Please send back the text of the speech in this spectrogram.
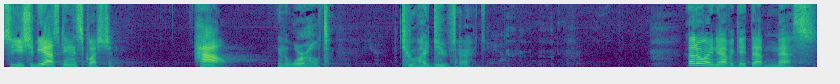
So you should be asking this question How in the world do I do that? How do I navigate that mess?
